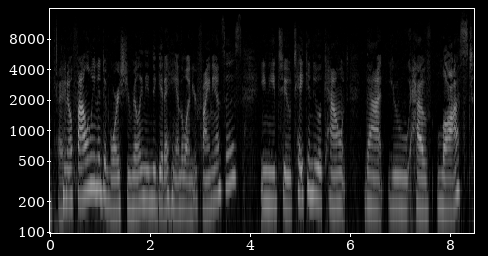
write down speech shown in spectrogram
Okay. You know, following a divorce, you really need to get a handle on your finances. You need to take into account that you have lost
